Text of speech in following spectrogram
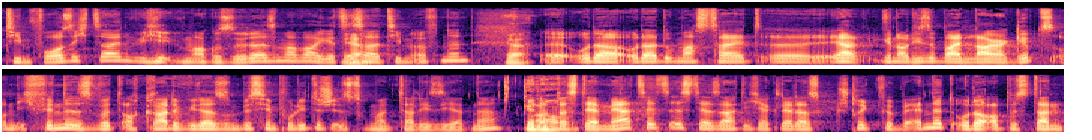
Team Vorsicht sein, wie Markus Söder es immer war. Jetzt Ja. ist er Team Öffnen. Ja. Äh, oder, oder du machst halt, äh, ja, genau, diese beiden Lager gibt's und ich finde, es wird auch gerade wieder so ein bisschen politisch instrumentalisiert, ne? Genau. Ob das der März jetzt ist, der sagt, ich erkläre das strikt für beendet, oder ob es dann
